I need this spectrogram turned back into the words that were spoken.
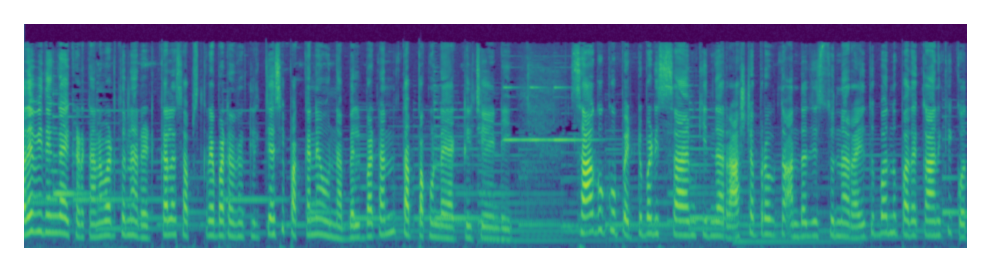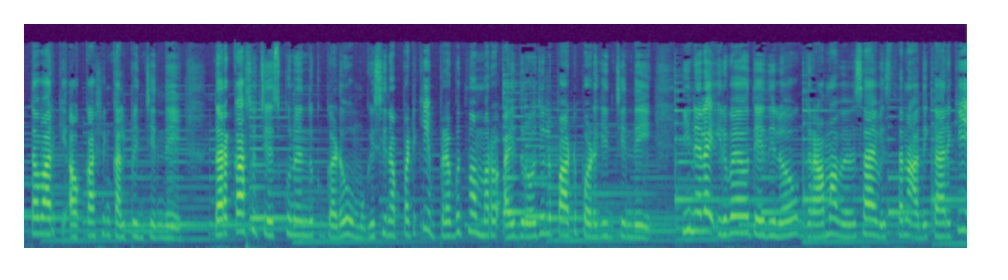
అదేవిధంగా ఇక్కడ కనబడుతున్న red colour subscribe button click చేసి పక్కనే ఉన్న బెల్ బటన్ తప్పకుండా యాక్టివ్ చేయండి. సాగుకు పెట్టుబడి సాయం కింద రాష్ట్ర ప్రభుత్వం అందజేస్తున్న రైతు బంధు పథకానికి కొత్త వారికి అవకాశం కల్పించింది. దరఖాస్తు చేసుకునేందుకు గడువు ముగిసినప్పటికీ ప్రభుత్వం మరో ఐదు రోజుల పాటు పొడిగించింది. ఈ నెల ఇరవయో తేదీలో గ్రామ వ్యవసాయ విస్తరణ అధికారికి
